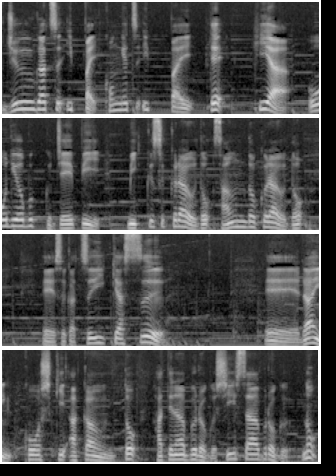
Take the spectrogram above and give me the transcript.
10月いっぱい今月いっぱいで Here Audiobook JP ミックスクラウドサウンドクラウド、えー、それからツイキャス、えー、LINE 公式アカウントハテナブログシーサーブログの、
